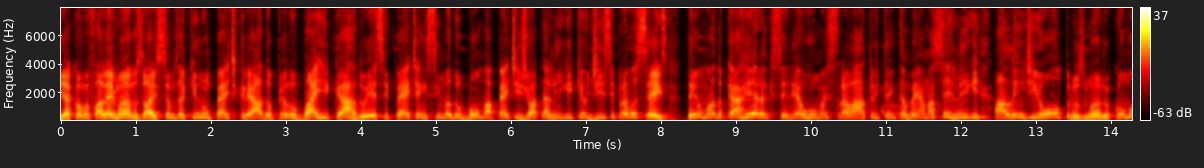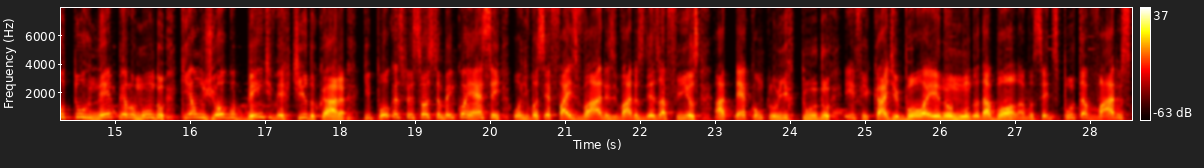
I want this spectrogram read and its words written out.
E é como eu falei, manos, ó, estamos aqui num pet criado pelo Bai Ricardo. Esse pet é em cima do Bomba Pet J League que eu disse pra vocês. Tem o modo carreira, que seria o rumo estralato, e tem também a Master League, além de outros, mano, como o Turnê pelo Mundo, que é um jogo bem divertido, cara, que poucas pessoas também conhecem, onde você faz vários e vários desafios até concluir tudo e ficar de boa aí no mundo da bola. Você disputa vários,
